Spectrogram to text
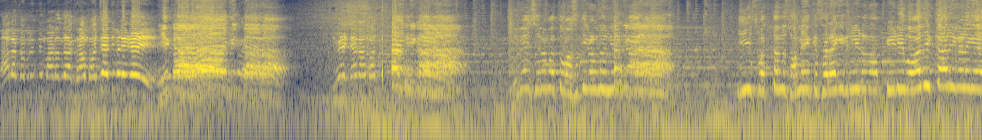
ತಾಲೂಕು ಅಭಿವೃದ್ಧಿ ಮಾಡದ ಗ್ರಾಮ ಪಂಚಾಯತಿಗಳಿಗೆ. ನಿವೇಶನ ಮತ್ತು ನಿವೇಶನ ಮತ್ತು ವಸತಿಗಳನ್ನ ಈ ಸ್ವತ್ತನ್ನು ಸಮಯಕ್ಕೆ ಸರಿಯಾಗಿ ನೀಡದ ಪಿಡಿಒ ಅಧಿಕಾರಿಗಳಿಗೆ.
